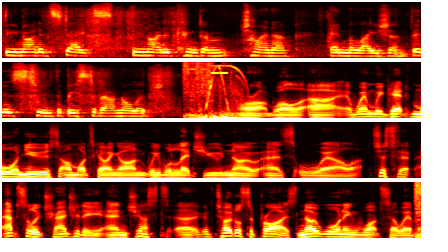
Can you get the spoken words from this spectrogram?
the United States, the United Kingdom, China, and Malaysia. That is to the best of our knowledge. All right. Well, uh, when we get more news on what's going on, we will let you know as well. Just an absolute tragedy and just a total surprise. No warning whatsoever.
